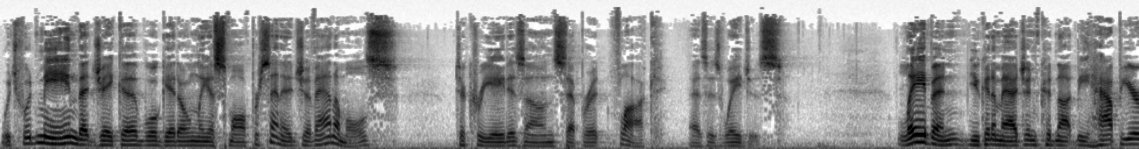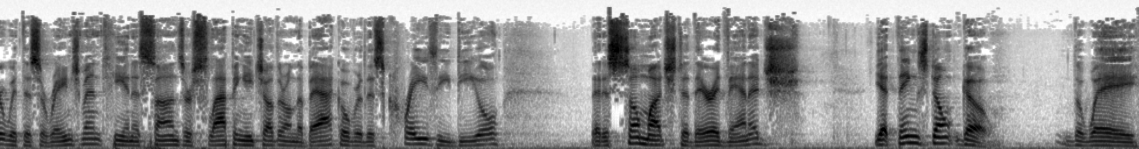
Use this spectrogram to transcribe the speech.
which would mean that Jacob will get only a small percentage of animals to create his own separate flock as his wages. Laban, you can imagine, could not be happier with this arrangement. He and his sons are slapping each other on the back over this crazy deal that is so much to their advantage. Yet things don't go the way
